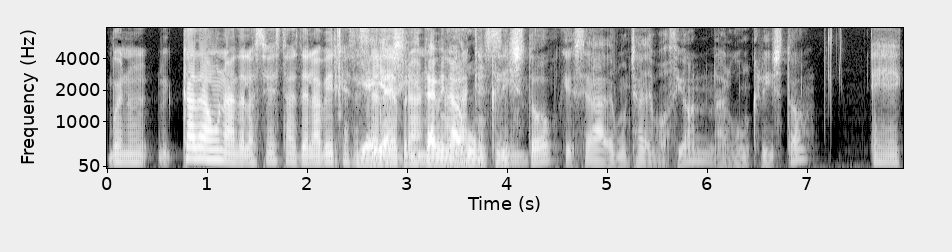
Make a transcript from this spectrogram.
bueno, cada una de las fiestas de la Virgen se ¿Y celebran. también algún Cristo que sea de mucha devoción? ¿Algún Cristo? Eh,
